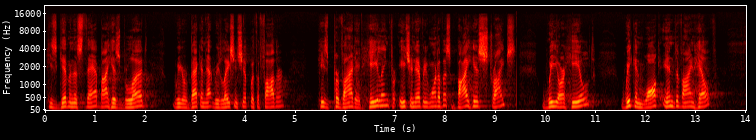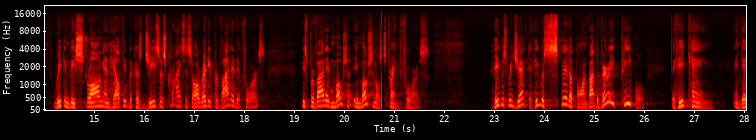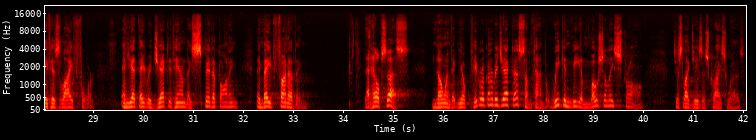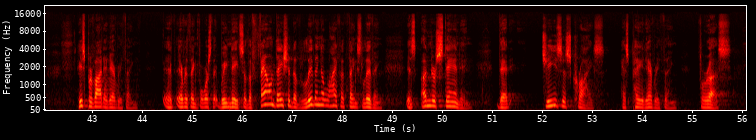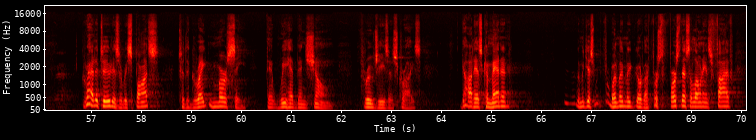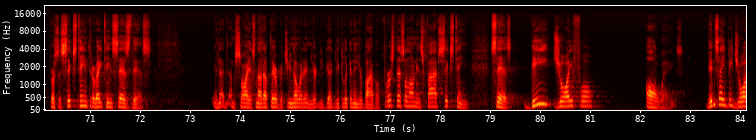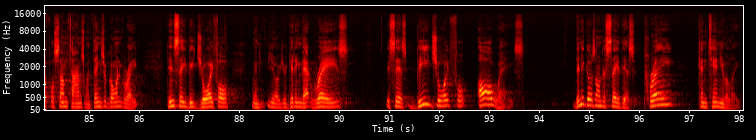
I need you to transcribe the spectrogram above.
He's given us that by His blood. We are back in that relationship with the Father. He's provided healing for each and every one of us. By His stripes, we are healed. We can walk in divine health. We can be strong and healthy because Jesus Christ has already provided it for us. He's provided emotion, emotional strength for us. He was rejected. He was spit upon by the very people that he came and gave his life for. And yet they rejected him, they spit upon him, they made fun of him. That helps us knowing that, you know, people are going to reject us sometime, but we can be emotionally strong just like Jesus Christ was. He's provided everything, everything for us that we need. So the foundation of living a life of thanks living is understanding that Jesus Christ has paid everything for us. Gratitude is a response to the great mercy that we have been shown through Jesus Christ. God has commanded, let me just, let me go to First, Thessalonians 5, verses 16 through 18 says this. And I'm sorry it's not up there, but you know it, and you you can look it in your Bible. First Thessalonians 5, 16 says, Be joyful always. Didn't say be joyful sometimes when things are going great. Didn't say be joyful when you know you're getting that raise. It says be joyful always. Then he goes on to say this pray continually.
